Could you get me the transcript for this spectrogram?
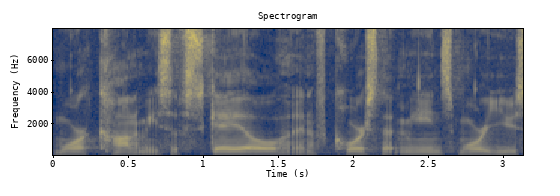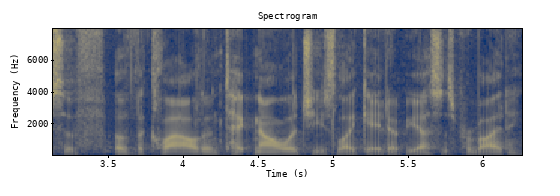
more economies of scale, and of course that means more use of, of the cloud and technologies like AWS is providing.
